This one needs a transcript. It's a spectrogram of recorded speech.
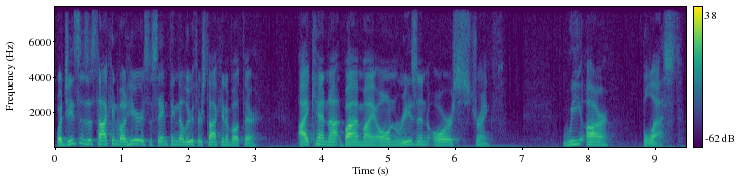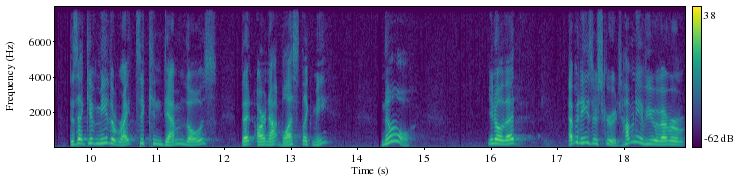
what Jesus is talking about here is the same thing that Luther's talking about there. I cannot by my own reason or strength. We are blessed. Does that give me the right to condemn those that are not blessed like me? No. You know that Ebenezer Scrooge. How many of you have ever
